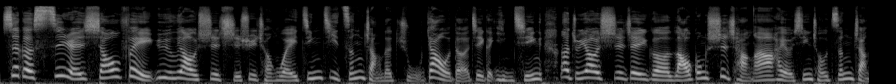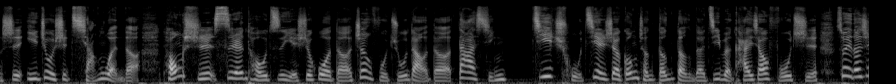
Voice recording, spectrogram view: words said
这个私人消费预料是持续成为经济增长的主要的这个引擎。那主要是这个劳工市场啊，还有薪酬增长是依旧是强稳的，同时私人投资也是获得政府主导的大型。基础建设工程等等的基本开销扶持，所以呢是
